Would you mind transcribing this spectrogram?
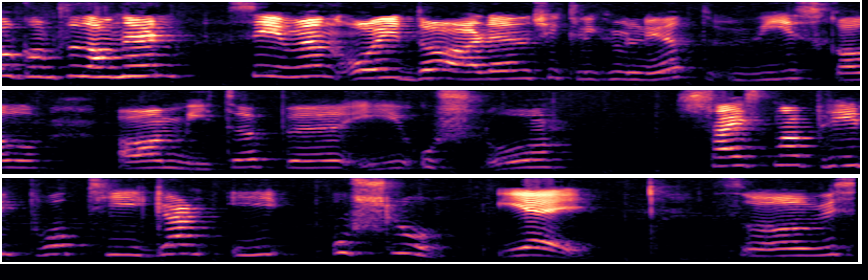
Velkommen til Daniel. Simen, og i dag er det en skikkelig kul nyhet. Vi skal ha meetup eh, i Oslo. 16. april på Tigeren i Oslo. Yay! Så hvis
